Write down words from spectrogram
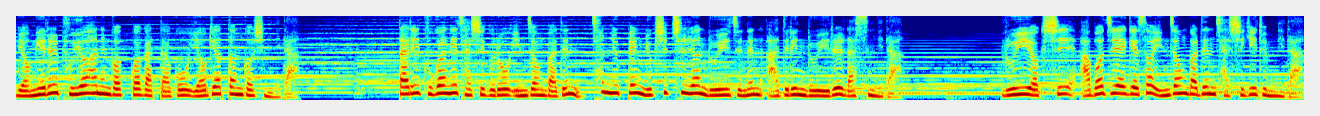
명예를 부여하는 것과 같다고 여겼던 것입니다. 딸이 국왕의 자식으로 인정받은 1667년 루이즈는 아들인 루이를 낳습니다. 루이 역시 아버지에게서 인정받은 자식이 됩니다.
